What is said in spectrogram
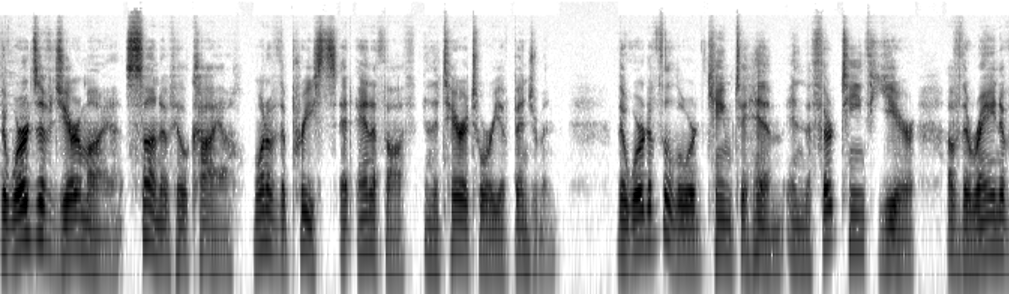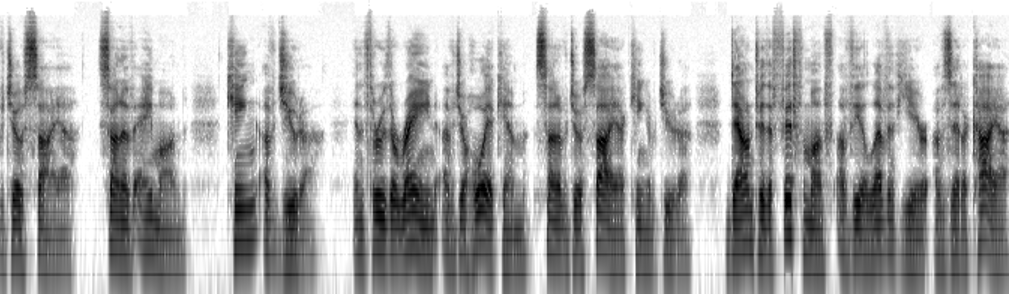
The words of Jeremiah, son of Hilkiah, one of the priests at Anathoth in the territory of Benjamin. The word of the Lord came to him in the thirteenth year of the reign of Josiah, son of Amon, king of Judah, and through the reign of Jehoiakim, son of Josiah, king of Judah, down to the fifth month of the eleventh year of Zedekiah,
